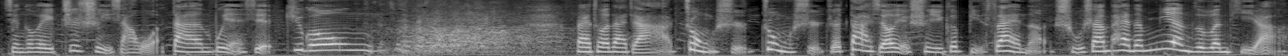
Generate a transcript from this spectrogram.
请各位支持一下我，大恩不言谢，鞠躬！拜托大家重视重视，这大小也是一个比赛呢，蜀山派的面子问题呀。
